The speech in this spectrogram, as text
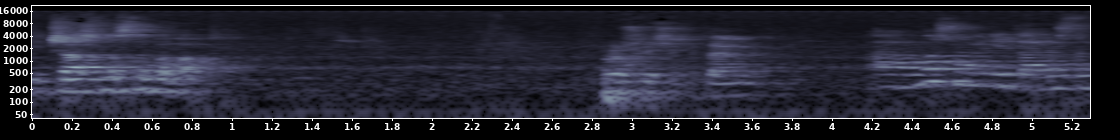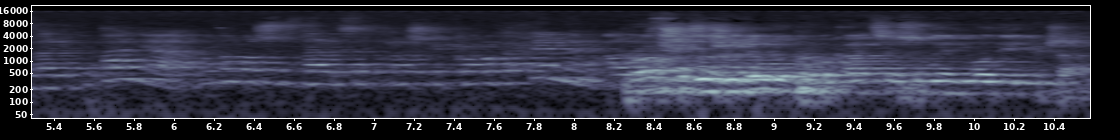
І часу у нас небагато. Прошу ще питання. Е, Можна мені також задати питання? Воно може здатися трошки провокативним, але Прошу дуже люблю провокацію сюди молоді дівчата.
